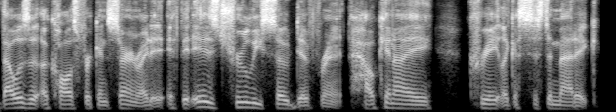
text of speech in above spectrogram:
that was a cause for concern, right? If it is truly so different, how can I create like a systematic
